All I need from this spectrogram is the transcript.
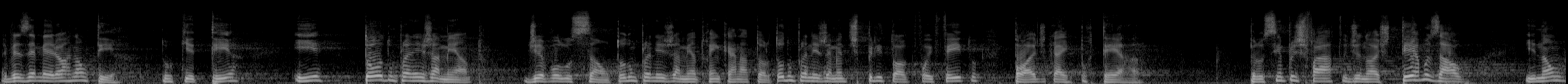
às vezes é melhor não ter do que ter e todo um planejamento de evolução, todo um planejamento reencarnatório, todo um planejamento espiritual que foi feito pode cair por terra. Pelo simples fato de nós termos algo e não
